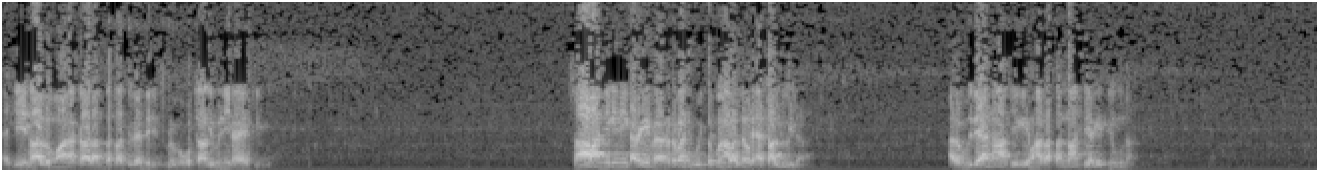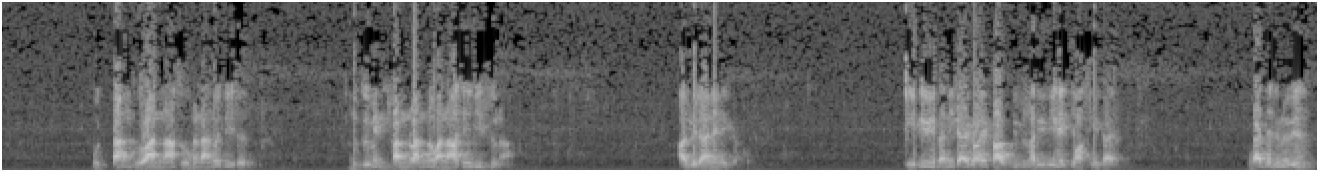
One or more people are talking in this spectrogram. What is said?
ඇයි ඒ සාලෝමානකාරන්ත කතුව දෙරිතුන කොටාගේ මෙනිකා ඇති. සාමාන්‍ය කෙනෙක් අරගෙන මරණට පස්සේ බුද්ධ පුහා බලනකොට ඇත අල්ලු වෙලා. අර බුදුරජාණන් වහන්සේගේ මහරහතන් වහන්සේලාගේ තිබුණා. මුත්තං සුවන්නා සුමනංග දිස. මුතුමින් කන්වන්නෝ මනසේ දිස්සුනා. අල්ලු වෙලා නෙවෙයි. ඒ කියන්නේ තනිකාය ගාවේ කල්පිතු ශරීරයේ හැච්ච මාසිකය. මොකද දෙන්නේ වෙන්නේ?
